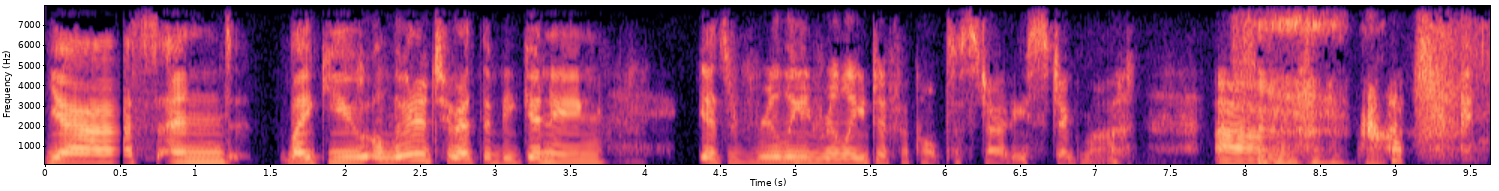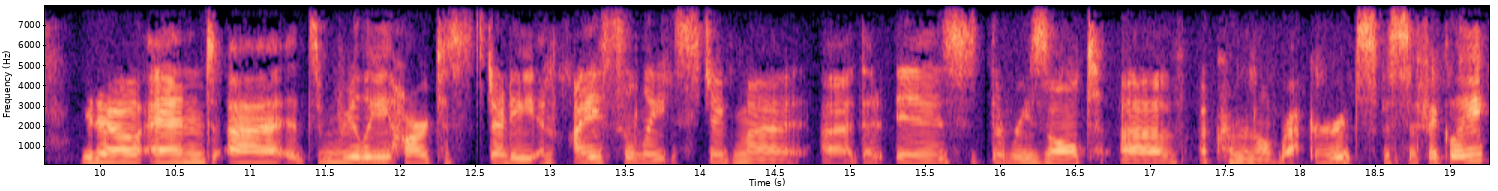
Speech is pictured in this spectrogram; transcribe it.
Yes. And like you alluded to at the beginning, it's really, really difficult to study stigma. Um, you know, and uh, it's really hard to study and isolate stigma uh, that is the result of a criminal record specifically.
